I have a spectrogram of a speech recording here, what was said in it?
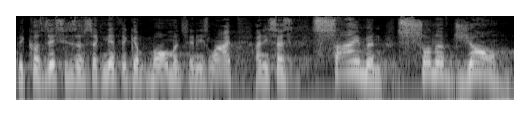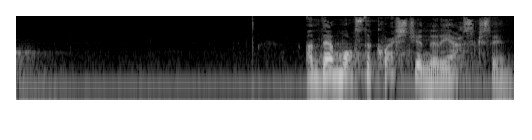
because this is a significant moment in his life. And he says, Simon, son of John. And then what's the question that he asks him?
